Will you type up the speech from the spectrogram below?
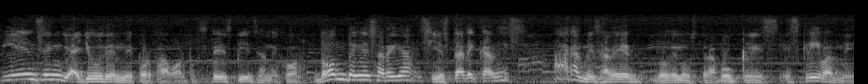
Piensen y ayúdenme, por favor, porque ustedes piensan mejor. ¿Dónde es arriba? Si está de cabeza. Háganme saber lo de los trabucles. Escríbanme.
